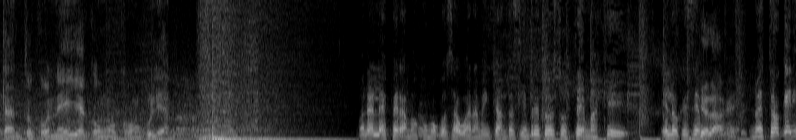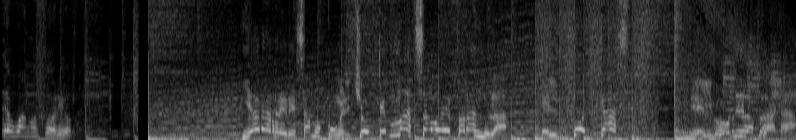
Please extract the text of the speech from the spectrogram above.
tanto con ella como con Julián. Bueno, la esperamos como cosa buena. Me encanta siempre todos esos temas que en los que se mueve nuestro querido Juan Osorio. Y ahora regresamos con el show que más sabe de farándula, el podcast del Gordo y la Plata.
